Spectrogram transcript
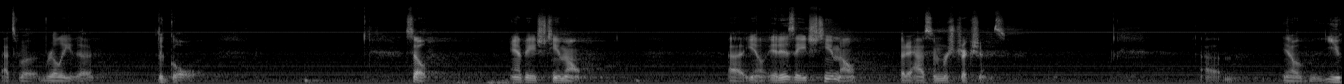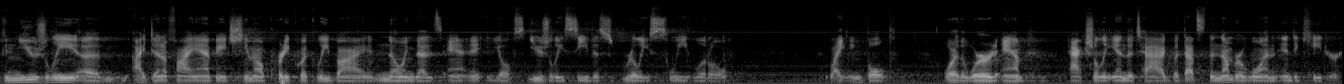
that's what really the, the goal. So, AMP HTML. Uh, you know, it is HTML, but it has some restrictions. Um, you know, you can usually uh, identify AMP HTML pretty quickly by knowing that it's, you'll usually see this really sweet little lightning bolt or the word AMP actually in the tag, but that's the number one indicator.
